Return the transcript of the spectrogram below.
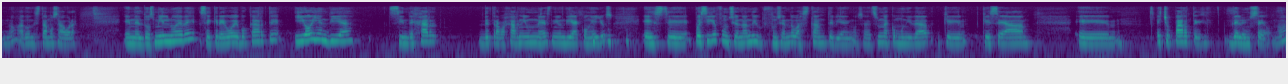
¿no? A donde estamos ahora. En el 2009 se creó Evocarte y hoy en día, sin dejar de trabajar ni un mes ni un día con ellos, este, pues sigue funcionando y funcionando bastante bien. O sea, es una comunidad que, que se ha eh, hecho parte del museo, ¿no?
